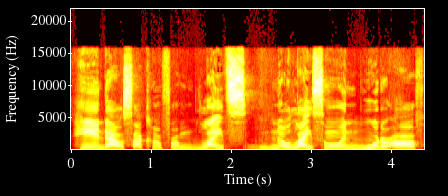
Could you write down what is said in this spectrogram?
handouts. I come from lights, no lights on, water off.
